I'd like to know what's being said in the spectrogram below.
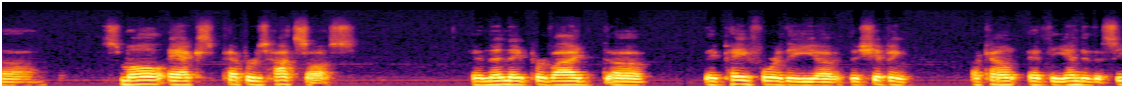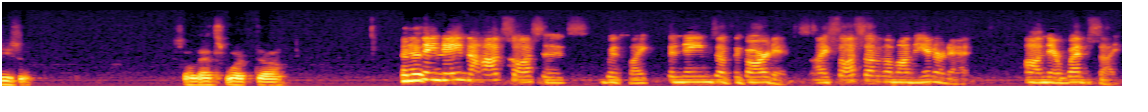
uh, Small Axe Peppers Hot Sauce and then they provide uh, they pay for the uh, the shipping account at the end of the season. So that's what uh, And And it, they name the hot sauces with like the names of the gardens. I saw some of them on the internet on their website.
